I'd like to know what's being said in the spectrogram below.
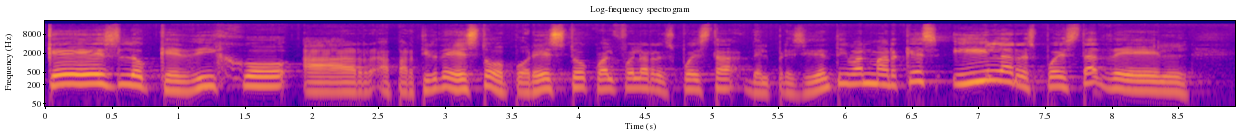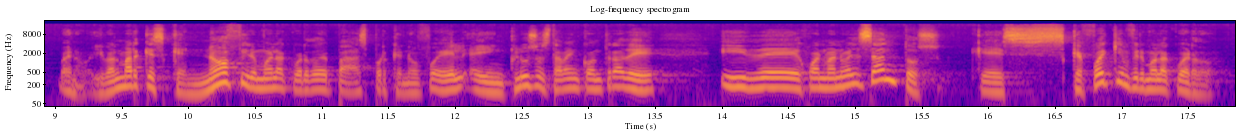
qué es lo que dijo a, partir de esto o por esto? ¿Cuál fue la respuesta del presidente Iván Márquez y la respuesta del, bueno, Iván Márquez que no firmó el acuerdo de paz porque no fue él e incluso estaba en contra de, y de Juan Manuel Santos, que, que fue quien firmó el acuerdo?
